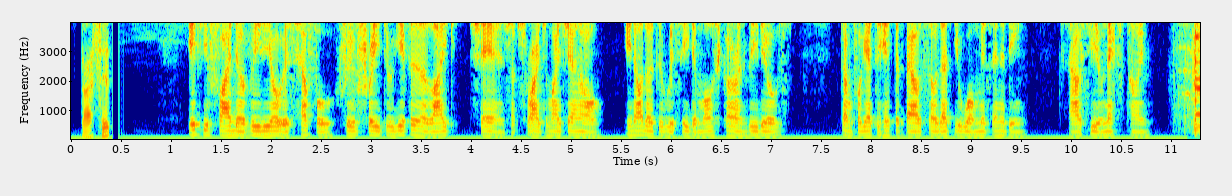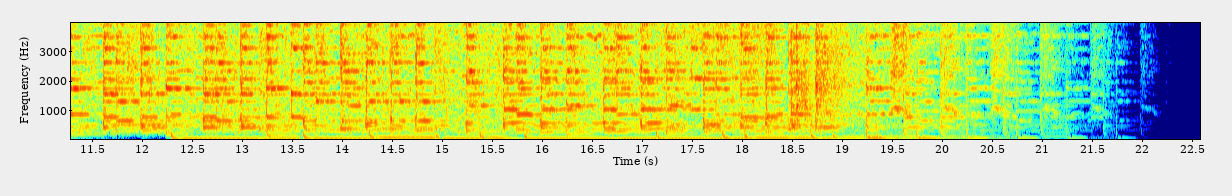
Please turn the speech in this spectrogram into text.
that's it. If you find the video is helpful feel free to give it a like share and subscribe to my channel in order to receive the most current videos. Don't forget to hit the bell so that you won't miss anything. I'll see you next time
